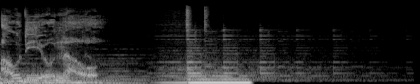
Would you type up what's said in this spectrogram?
Audio Now.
